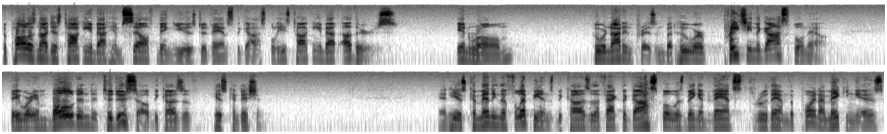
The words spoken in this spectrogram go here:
But Paul is not just talking about himself being used to advance the gospel, he's talking about others in Rome who were not in prison, but who were preaching the gospel now. They were emboldened to do so because of his condition. And he is commending the Philippians because of the fact the gospel was being advanced through them. The point I'm making is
